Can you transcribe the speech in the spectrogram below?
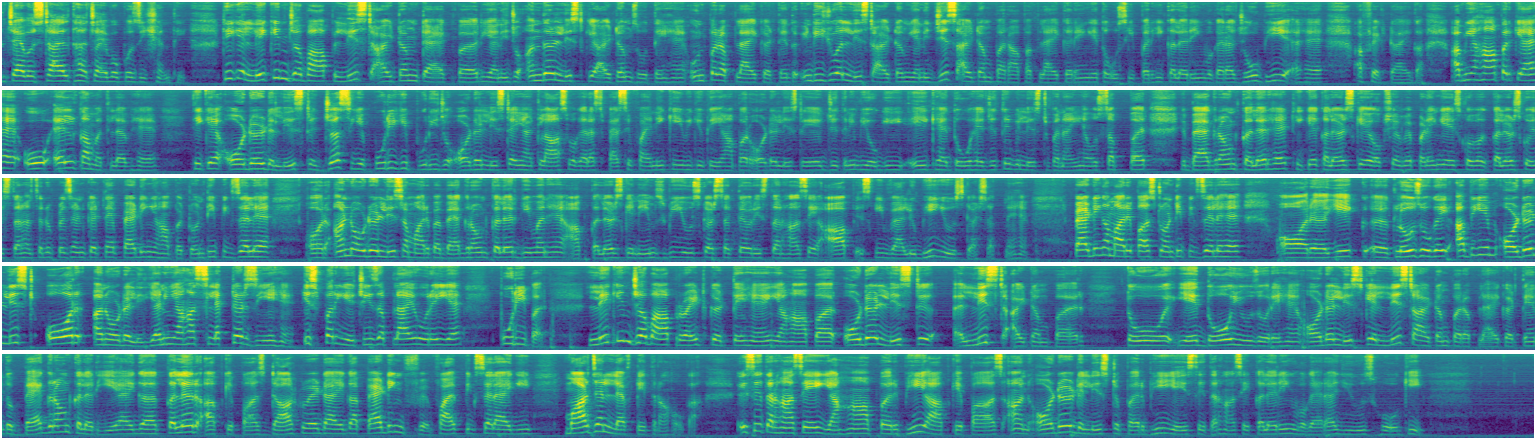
चाहे वो स्टाइल था, चाहे वो पोजीशन थी। ठीक है, लेकिन जब आप लिस्ट आइटम टैग पर, यानी जो अंदर लिस्ट के आइटम्स होते हैं, उन पर अप्लाई करते हैं तो इंडिविजुअल लिस्ट आइटम यानी जिस आइटम पर आप अप्लाई करेंगे तो उसी पर ही कलरिंग वगैरह जो भी है अफेक्ट आएगा। अब यहाँ पर क्या है ओ एल का मतलब है ठीक है ऑर्डर्ड लिस्ट जस्ट ये पूरी की पूरी जो ऑर्डर लिस्ट है, यहाँ क्लास वगैरह स्पेसिफाई नहीं की हुई क्योंकि यहाँ पर ऑर्डर लिस्ट है, जितनी भी होगी, एक है, दो है, जितनी भी लिस्ट बनाई है, उस सब पर बैकग्राउंड कलर है, ठीक है कलर्स के ऑप्शन में पढ़ेंगे, इसको कलर्स को इस तरह से रिप्रेजेंट करते हैं पैडिंग यहाँ पर ट्वेंटी पिक्सल है, और अनऑर्डर लिस्ट हमारे पास बैकग्राउंड कलर गिवन है, आप कलर्स के नेम्स भी यूज़ कर सकते हैं और इस तरह से आप इसकी वैल्यू भी यूज़ कर सकते हैं। पैडिंग हमारे पास ट्वेंटी पिक्सल है और ये क्लोज हो गई। अब ये ऑर्डर लिस्ट और अनऑर्डर लिस्ट यानी यहाँ सिलेक्टर्स ये हैं। इस पर ये चीज़ अप्लाई हो रही है पूरी पर। लेकिन जब आप राइट करते हैं यहाँ पर ऑर्डर लिस्ट लिस्ट आइटम पर तो ये दो यूज़ हो रहे हैं। ऑर्डर लिस्ट के लिस्ट आइटम पर अप्लाई करते हैं तो बैकग्राउंड कलर ये आएगा कलर आपके पास डार्क रेड आएगा पैडिंग फाइव पिक्सल आएगी मार्जिन लेफ़्ट इतना होगा। इसी तरह से यहाँ पर भी आपके पास अनऑर्डर्ड लिस्ट पर भी ये इसी तरह से कलरिंग वगैरह यूज़ होगी।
